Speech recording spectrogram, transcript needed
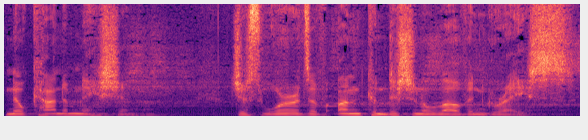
No condemnation, just words of unconditional love and grace.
